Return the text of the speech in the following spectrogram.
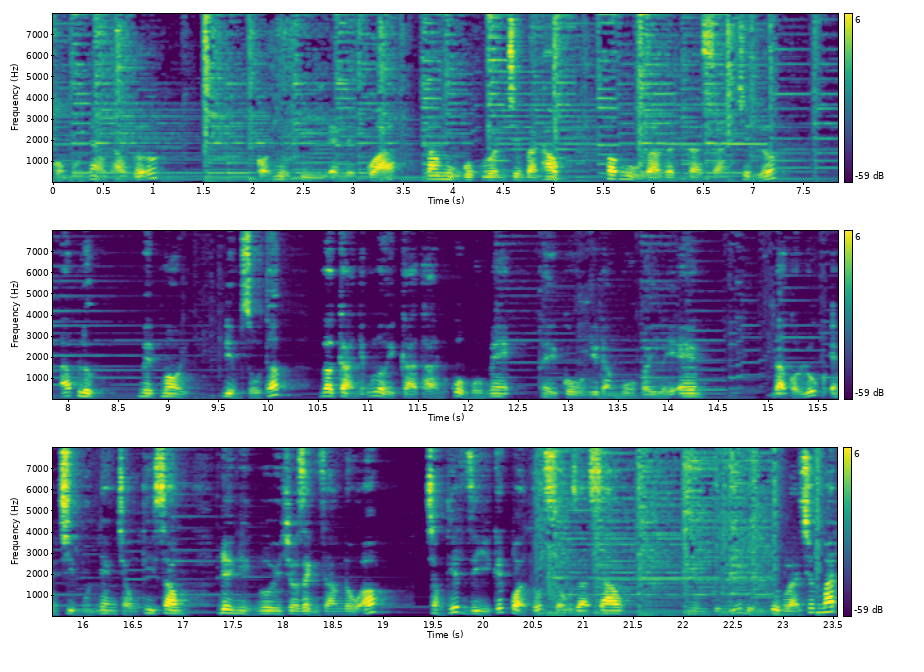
có mối nào tháo gỡ. Có nhiều khi em mệt quá mà ngủ gục luôn trên bàn học, hoặc ngủ gà gật cả sáng trên lớp. Áp lực, mệt mỏi, điểm số thấp và cả những lời ca thán của bố mẹ, thầy cô như đang bùa vây lấy em. Đã có lúc em chỉ muốn nhanh chóng thi xong để nghỉ ngơi cho rảnh rang đầu óc chẳng thiết gì kết quả tốt xấu ra sao. Nhưng cứ nghĩ đến tương lai trước mắt,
